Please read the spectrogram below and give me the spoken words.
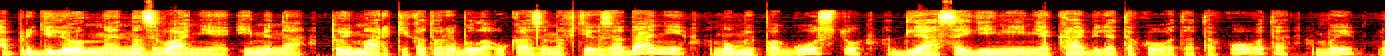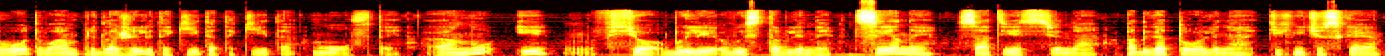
определенное название именно той марки, которая была указана в тех задании, но мы по ГОСТу для соединения кабеля такого-то, такого-то, мы вот вам предложили такие-то, такие-то муфты. А, ну и все, были выставлены цены, соответственно, подготовлена техническая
